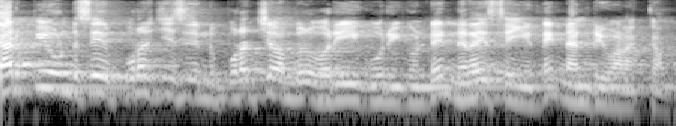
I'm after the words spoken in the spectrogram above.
கற்பி ஒன்று சேர் புரட்சி சென்று புரட்சி அம்பர் வரியை கூறிக்கொண்டு நிறைவு செய்கின்றேன். நன்றி வணக்கம்.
